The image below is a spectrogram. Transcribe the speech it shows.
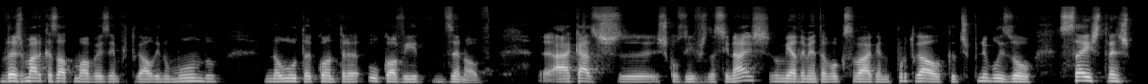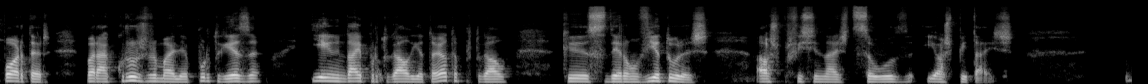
das marcas automóveis em Portugal e no mundo na luta contra o Covid-19. Há casos uh, exclusivos nacionais, nomeadamente a Volkswagen Portugal, que disponibilizou seis transporter para a Cruz Vermelha Portuguesa, e a Hyundai Portugal e a Toyota Portugal, que cederam viaturas aos profissionais de saúde e hospitais. O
